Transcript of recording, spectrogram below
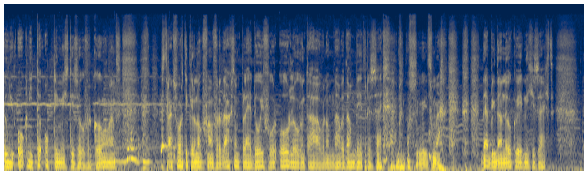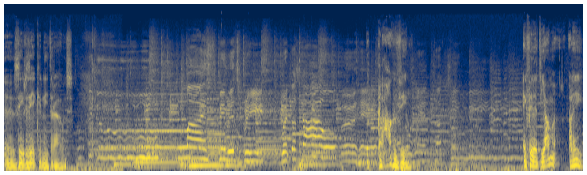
Wil nu ook niet te optimistisch overkomen, want Straks word ik er nog van verdacht een pleidooi voor oorlogen te houden, omdat we dan betere seks hebben of zoiets. Maar dat heb ik dan ook weer niet gezegd. Uh, zeer zeker niet trouwens. Klagen veel. Ik vind het jammer. Allee,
